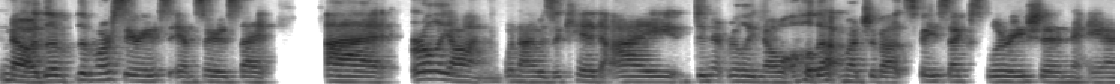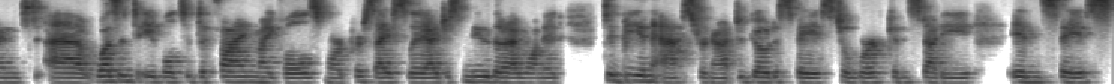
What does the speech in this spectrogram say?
no, the, the more serious answer is that uh, early on when I was a kid, I didn't really know all that much about space exploration and uh, wasn't able to define my goals more precisely. I just knew that I wanted to be an astronaut, to go to space, to work and study in space.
